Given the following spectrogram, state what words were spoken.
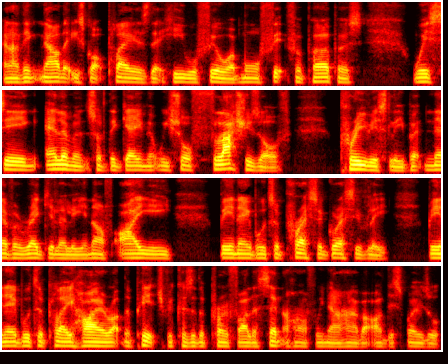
And I think now that he's got players that he will feel are more fit for purpose, we're seeing elements of the game that we saw flashes of previously, but never regularly enough, i.e., being able to press aggressively, being able to play higher up the pitch because of the profile of centre half we now have at our disposal,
